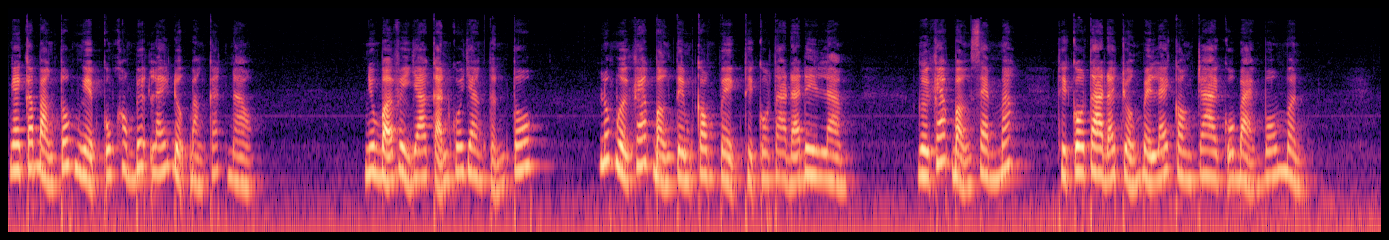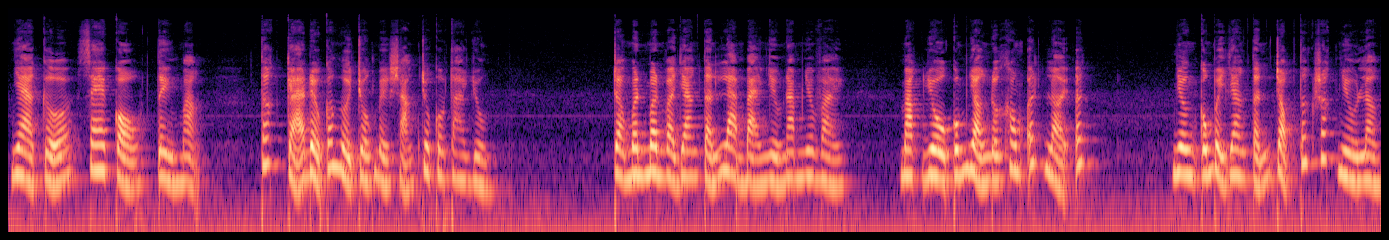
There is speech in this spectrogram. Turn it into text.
ngay cả bằng tốt nghiệp cũng không biết lấy được bằng cách nào. Nhưng bởi vì gia cảnh của giang tỉnh tốt, lúc người khác bận tìm công việc thì cô ta đã đi làm. Người khác bận xem mắt thì cô ta đã chuẩn bị lấy con trai của bạn bố mình. Nhà cửa, xe cộ, tiền mặt, tất cả đều có người chuẩn bị sẵn cho cô ta dùng. Trần minh minh và giang tĩnh làm bạn nhiều năm như vậy, mặc dù cũng nhận được không ít lợi ích, nhưng cũng bị giang tĩnh chọc tức rất nhiều lần.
